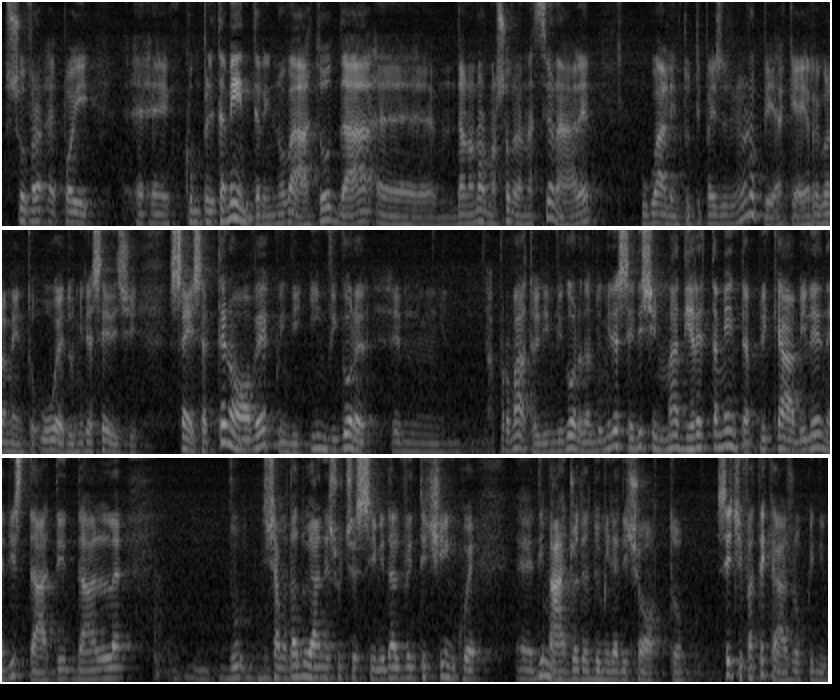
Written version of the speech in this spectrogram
sovra, eh, poi eh, completamente rinnovato da, eh, da una norma sovranazionale uguale in tutti i paesi dell'Unione Europea, che è il regolamento UE 2016-679, quindi in vigore, ehm, approvato ed in vigore dal 2016, ma direttamente applicabile negli stati dal, diciamo, da due anni successivi, dal 25 eh, di maggio del 2018. Se ci fate caso, quindi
